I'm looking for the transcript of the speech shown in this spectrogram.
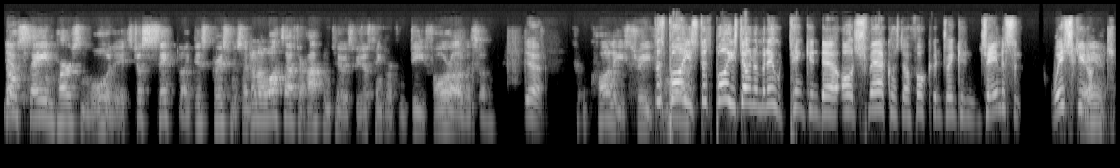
no yeah. sane person would. It's just sick. Like this Christmas, I don't know what's after happened to us. We just think we're from D four all of a sudden. yeah. Quality street. There's boys, there's boys down in Maynooth thinking they're all schmear because they're fucking drinking Jameson whiskey. Like,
